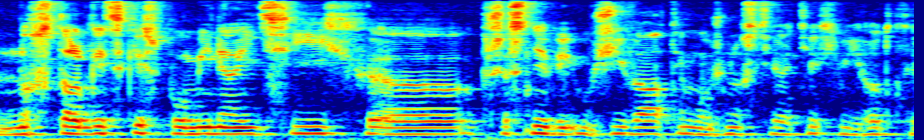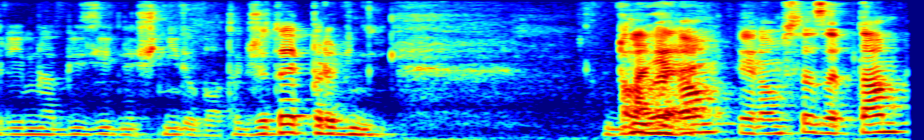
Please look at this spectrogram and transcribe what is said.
nostalgicky vzpomínajících eh, přesně využívá ty možnosti a těch výhod, kterým nabízí dnešní doba. Takže to je první. Ale jenom, jenom se zeptám,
